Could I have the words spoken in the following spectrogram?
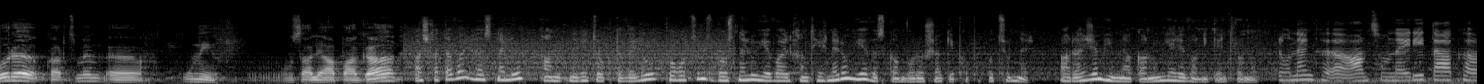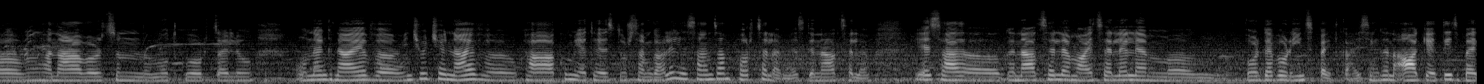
որը կարծում եմ ունի հուսալի ապագա աշխատավայր հասնելու, խանութներից օգտվելու, փողոցում զբոսնելու եւ այլ խնդիրներում եւս կան որոշակի փոփոխություններ առայժմ հիմնականում Երևանի կենտրոնում։ Ունենք անցումների տակ հնարավորություն մուտք գործելու, ունենք նաև ինչու՞ չէ նաև քաղաքում եթե ես դուրս եմ գալի, ես անձամբ փորձել եմ, ես գնացել եմ։ Ես գնացել եմ, այցելել եմ որտեղ որ ինձ պետք է, այսինքն A կետից B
